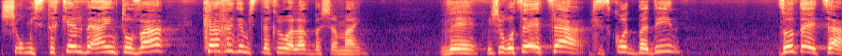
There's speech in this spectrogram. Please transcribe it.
שהוא מסתכל בעין טובה, ככה גם יסתכלו עליו בשמיים. ומי שרוצה עצה לזכות בדין, זאת העצה.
